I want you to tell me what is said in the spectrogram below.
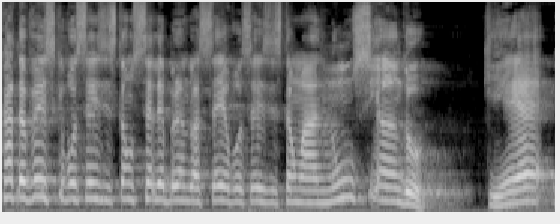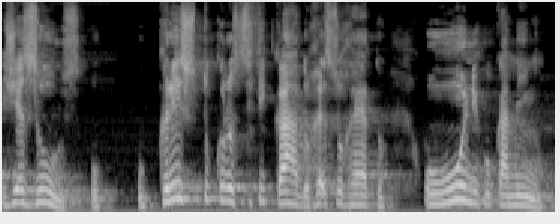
Cada vez que vocês estão celebrando a ceia, vocês estão anunciando que é Jesus, o, o Cristo crucificado, ressurreto, o único caminho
